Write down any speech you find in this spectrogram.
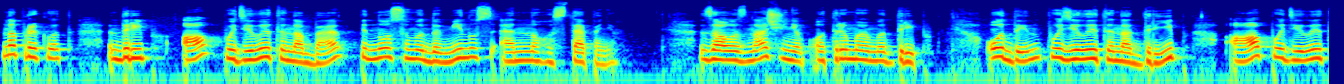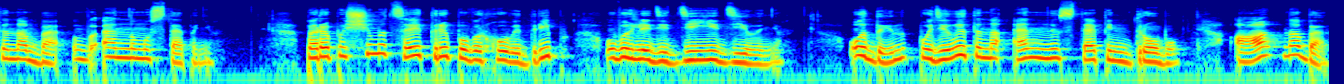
Наприклад, дріб а поділити на b підносимо до мінус n степеня. За означенням отримуємо дріб 1 поділити на дріб а поділити на b в n степені. Перепишімо цей триповерховий дріб у вигляді дії ділення. 1 поділити на n степінь дробу а на b.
